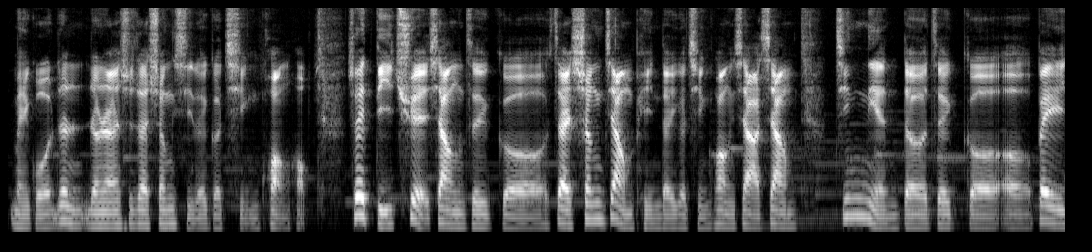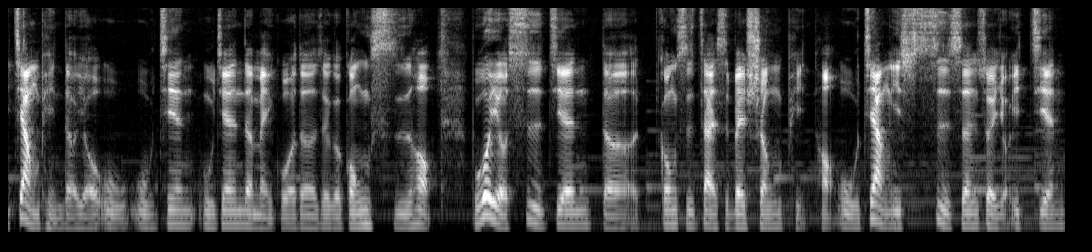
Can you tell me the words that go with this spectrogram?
美国仍仍然是在升息的一个情况哈，所以的确像这个在升降评的一个情况下，像今年的这个呃被降评的有五五间五间的美国的这个公司哈，不过有四间的公司债是被升评哈，五降一四升，所以有一间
